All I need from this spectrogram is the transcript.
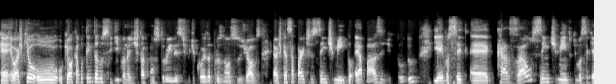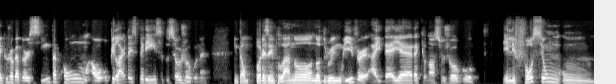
É, eu acho que eu- o, o que eu acabo tentando seguir quando a gente está construindo esse tipo de coisa para os nossos jogos, eu acho que essa parte do sentimento é a base de tudo, e aí você é, casar o sentimento que você quer que o jogador sinta com o, o pilar da experiência do seu jogo, né? Então, por exemplo, lá no, no Dreamweaver, a ideia era que o nosso jogo ele fosse um, um,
